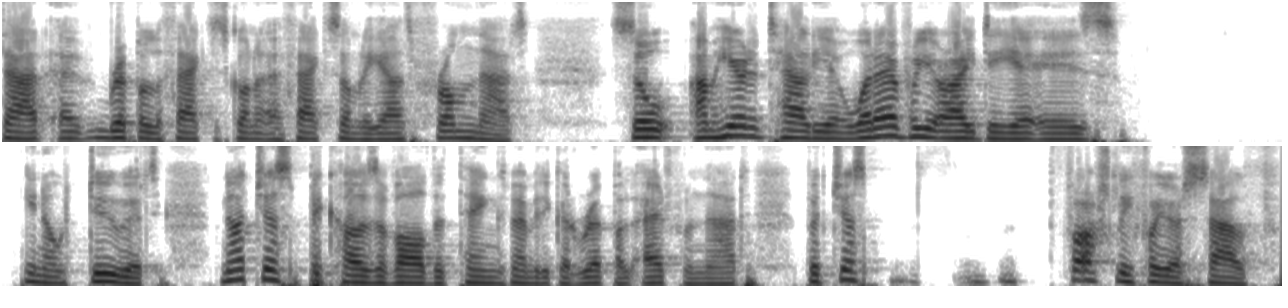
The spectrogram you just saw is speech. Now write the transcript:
that uh, ripple effect is going to affect somebody else from that. So I'm here to tell you, whatever your idea is, you know, do it. Not just because of all the things maybe you could ripple out from that, but just firstly for yourself.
